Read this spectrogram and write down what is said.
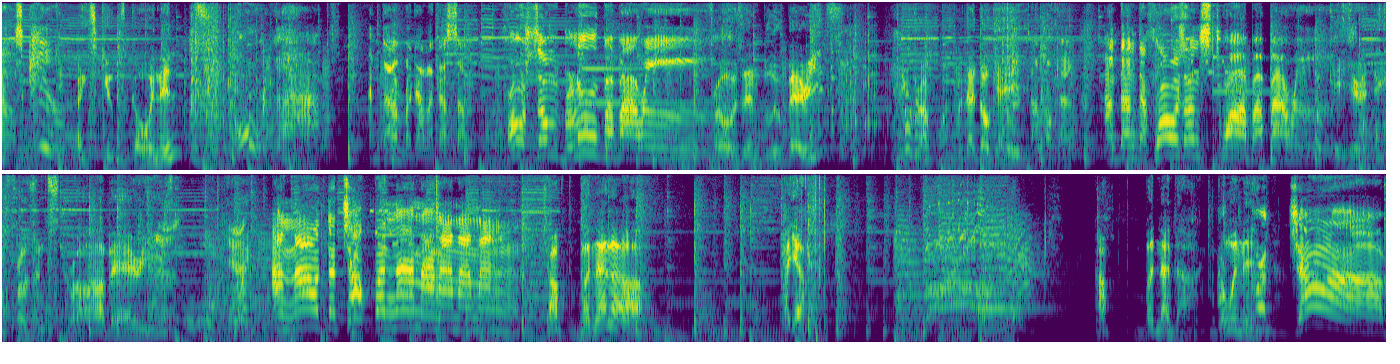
ice cube. Ice cubes going in. Oh, yeah. And then we're gonna get some frozen blueberries. Frozen blueberries. We drop one, that's okay. Okay. And then the frozen strawberries. Okay, here are the frozen strawberries. Oh, boy. And now the chopped banana. Na, na, na. Chopped banana. Hiya. Chopped banana going in. Good job.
